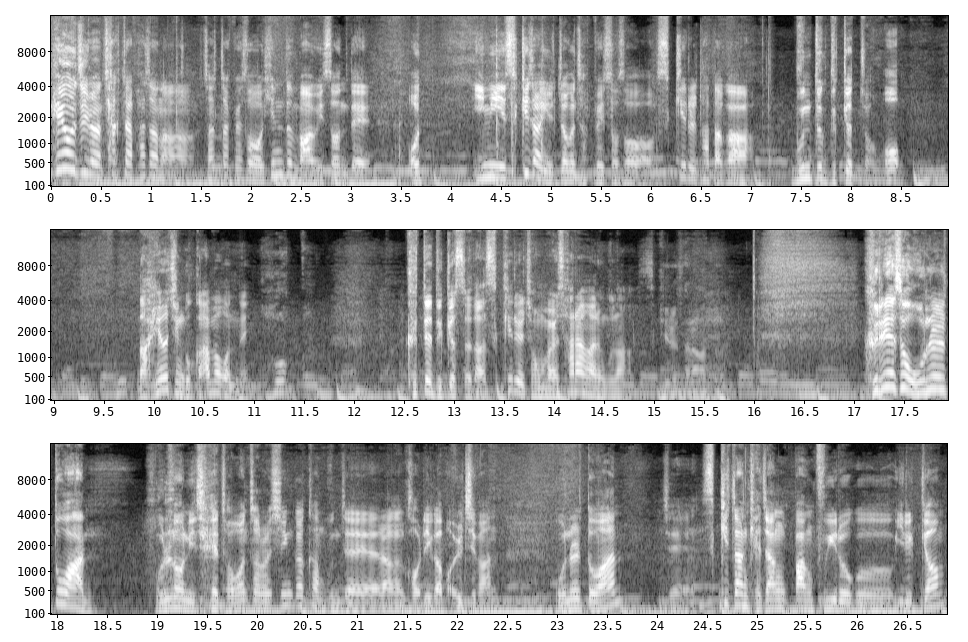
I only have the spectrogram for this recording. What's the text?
헤어지면 착잡하잖아. 착잡해서 힘든 마음이 있었는데 어, 이미 스키장 일정은 잡혀 있어서 스키를 타다가 문득 느꼈죠 어? 나 헤어진 거 까먹었네 어? 그때 느꼈어요 나 스키를 정말 사랑하는구나 스키를 사랑한다 그래서 오늘 또한 물론 이제 저번처럼 심각한 문제랑은 거리가 멀지만 오늘 또한 이제 스키장 개장빵 브이로그 일겸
